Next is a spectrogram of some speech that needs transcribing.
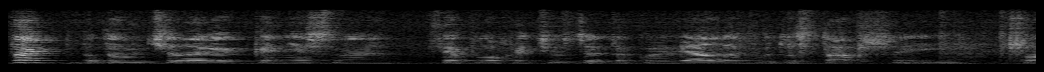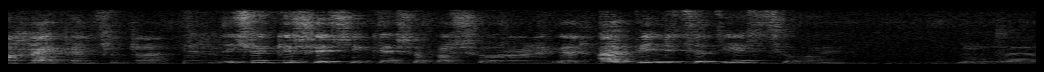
так потом человек, конечно, себя плохо чувствует, такой вялый будет, уставший, и плохая концентрация. Еще кишечник, конечно, большую роль играет. А аппендицит есть свой? Да.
